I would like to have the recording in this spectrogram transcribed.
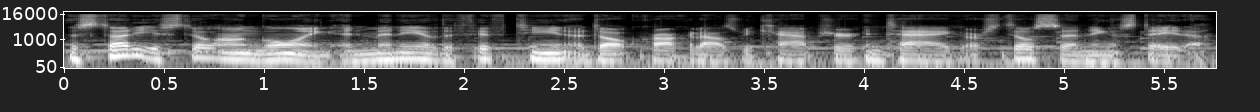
The study is still ongoing, and many of the 15 adult crocodiles we capture and tag are still sending us data.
